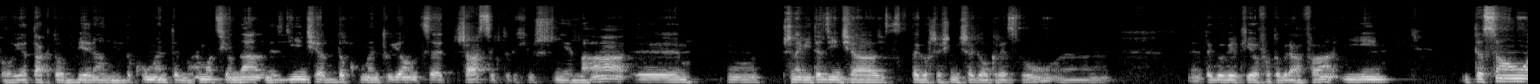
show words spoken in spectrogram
bo ja tak to odbieram, dokument emocjonalny, zdjęcia dokumentujące czasy, których już nie ma, przynajmniej te zdjęcia z tego wcześniejszego okresu, tego wielkiego fotografa. I, to, są,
